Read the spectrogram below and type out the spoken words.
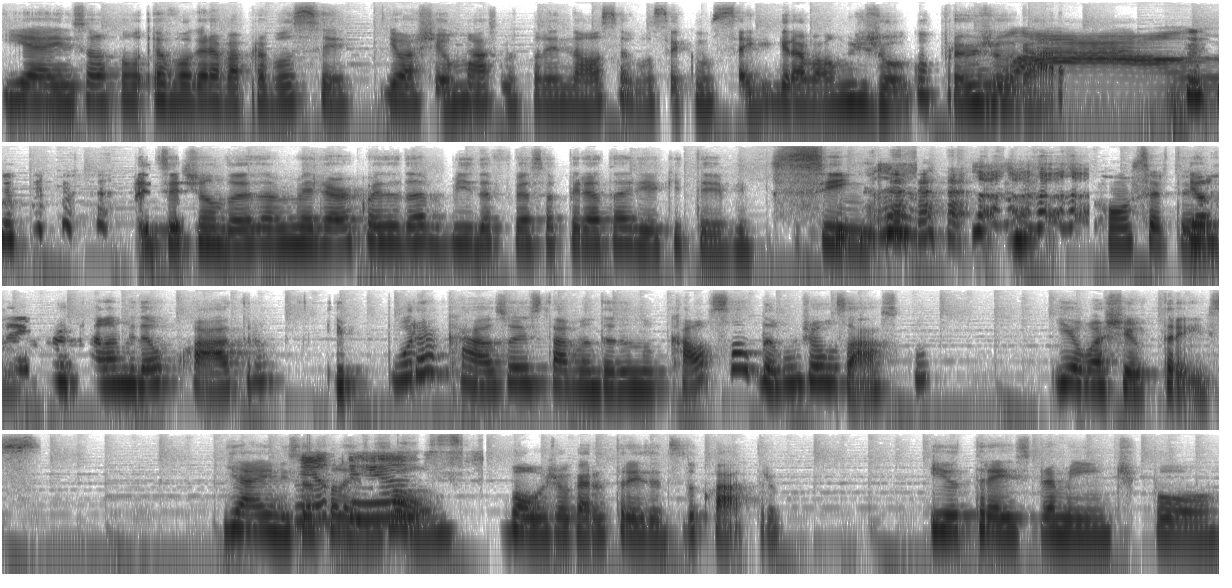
E aí nisso ela falou, eu vou gravar pra você. E eu achei o máximo. Eu falei, nossa, você consegue gravar um jogo pra eu jogar? Uau! PlayStation 2, a melhor coisa da vida foi essa pirataria que teve. Sim. Com E eu certeza. lembro que ela me deu quatro. E por acaso eu estava andando no calçadão de Osasco e eu achei o 3. E aí nisso eu falei, Deus. bom, vou jogar o 3 antes do 4. E o 3 pra mim, tipo,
